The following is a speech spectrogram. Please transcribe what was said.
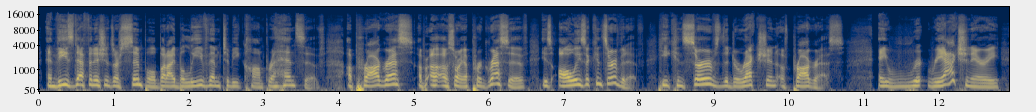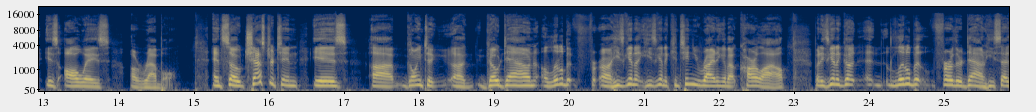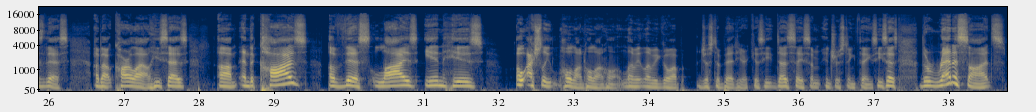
And these definitions are simple, but I believe them to be comprehensive. A progress, a, uh, uh, sorry, a progressive is always a conservative. He conserves the direction of progress. A re- reactionary is always a rebel. And so Chesterton is uh, going to uh, go down a little bit. uh, he's gonna he's gonna continue writing about Carlyle, but he's gonna go a little bit further down. He says this about Carlyle. He says, um, and the cause of this lies in his Oh, actually, hold on, hold on, hold on. Let me let me go up just a bit here because he does say some interesting things. He says the Renaissance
